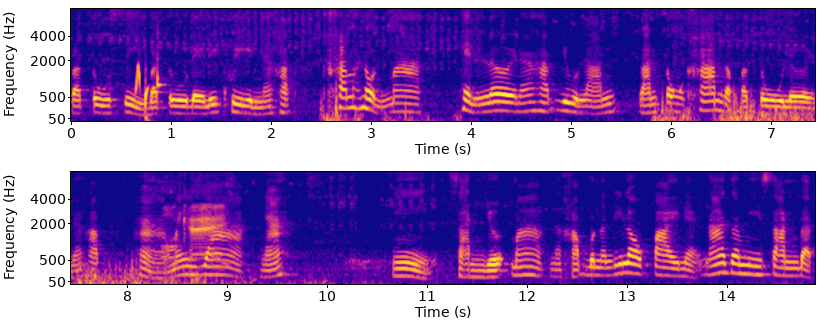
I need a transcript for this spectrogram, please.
ประตู 4 ประตู Daily Queen นะครับข้ามถนนมาเห็นเลยนะครับ อยู่ร้านร้านตรงข้ามกับประตูเลยนะครับ หาไม่ยากนะนี่ซันเยอะมากนะครับบนนั้นที่เราไปเนี่ยน่าจะมีซันแบบ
